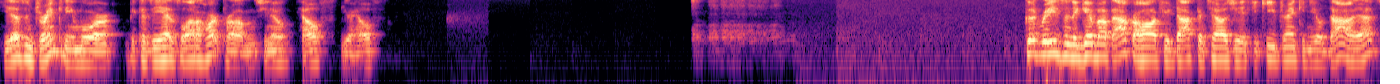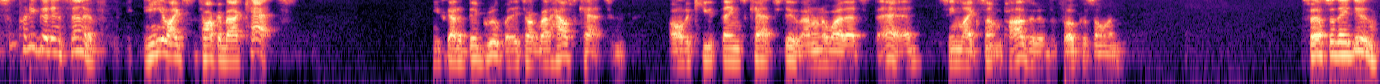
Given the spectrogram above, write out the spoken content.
He doesn't drink anymore because he has a lot of heart problems, you know, health, your health. Good reason to give up alcohol if your doctor tells you if you keep drinking, you'll die. That's a pretty good incentive. He likes to talk about cats. He's got a big group where they talk about house cats and all the cute things cats do. I don't know why that's bad. Seemed like something positive to focus on. So that's what they do.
